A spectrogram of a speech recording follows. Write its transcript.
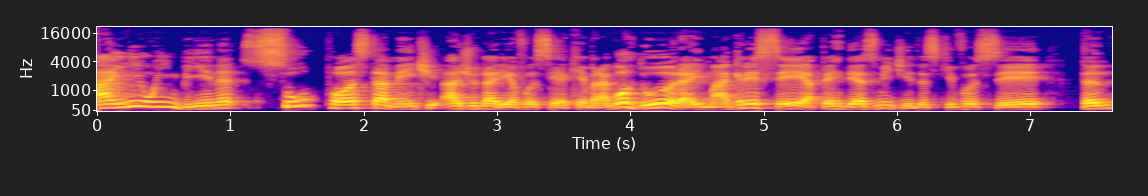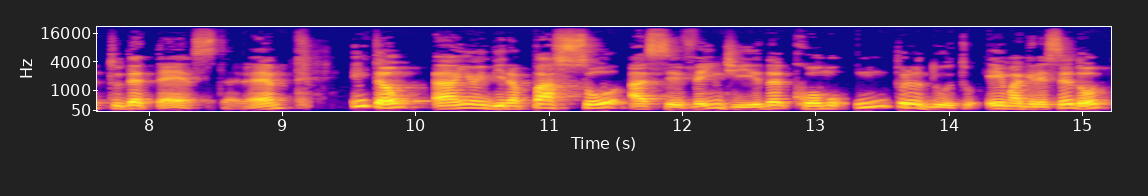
a ioimbina supostamente ajudaria você a quebrar gordura, a emagrecer, a perder as medidas que você tanto detesta, né? Então, a ioimbina passou a ser vendida como um produto emagrecedor,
